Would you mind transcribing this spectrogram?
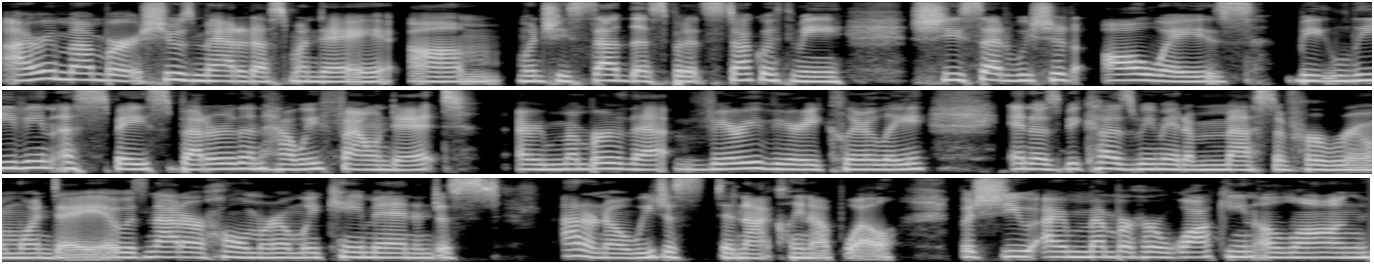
I remember she was mad at us one day um, when she said this, but it stuck with me. She said we should always be leaving a space better than how we found it. I remember that very, very clearly. And it was because we made a mess of her room one day. It was not our homeroom. We came in and just I don't know, we just did not clean up well. But she, I remember her walking along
